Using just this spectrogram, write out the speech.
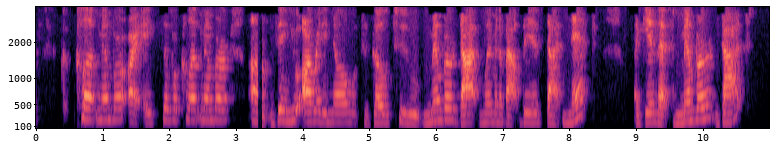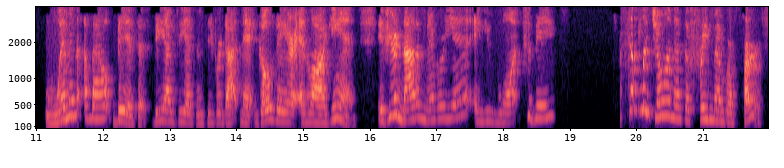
club member or a silver club member, um, then you already know to go to member.womenaboutbiz.net. Again, that's member.womenaboutbiz.net Women About Biz, that's B-I-Z as in zebra.net. Go there and log in. If you're not a member yet and you want to be, simply join as a free member first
